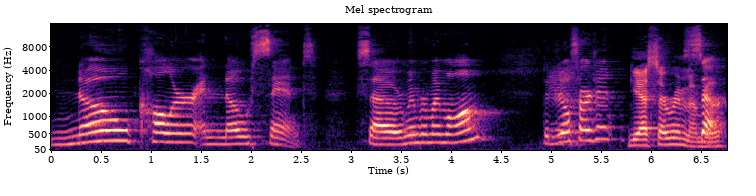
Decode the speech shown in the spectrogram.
no color and no scent. So remember my mom, the drill sergeant. Yes, I remember.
